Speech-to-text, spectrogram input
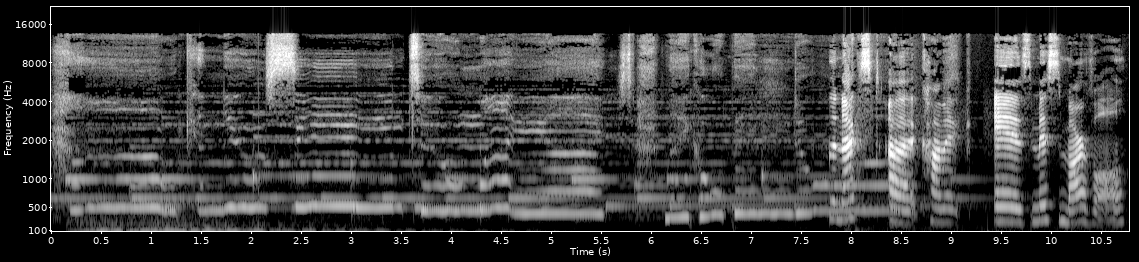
How can you see into my eyes like open doors? The next uh, comic is Miss Marvel,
